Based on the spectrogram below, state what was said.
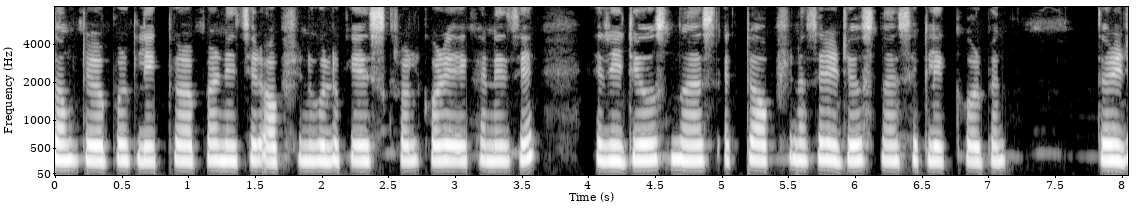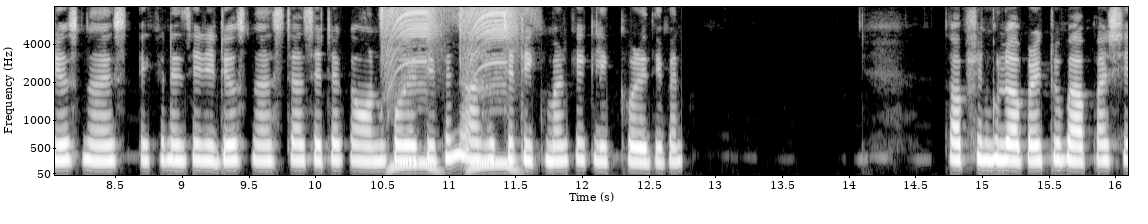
সংটার উপর ক্লিক করার পর নিচের অপশনগুলোকে স্ক্রল করে এখানে যে রিডিউস নয়েস একটা অপশন আছে রিডিউস নয়েসে ক্লিক করবেন। তো রিডিউস নয়েস এখানে যে রিডিউস নয়েসটা আছে, এটাকে অন করে দিবেন আর হচ্ছে টিকমার্কে ক্লিক করে দিবেন। তো অপশনগুলো আবার একটু বা পাশে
